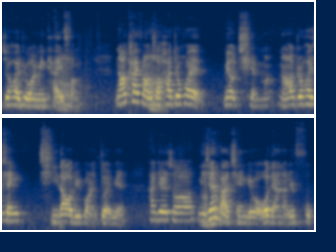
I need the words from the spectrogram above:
就会去外面开房。然后开房的时候，嗯。他就会没有钱嘛，然后就会先骑到旅馆的对面，他就会说：“你先把钱给我，我等下拿去付。”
